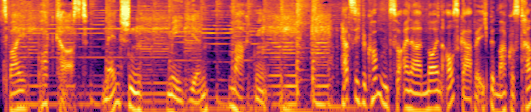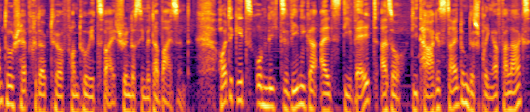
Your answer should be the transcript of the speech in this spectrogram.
2 Podcast. Menschen, Medien, Marken. Herzlich willkommen zu einer neuen Ausgabe. Ich bin Markus Tranto, Chefredakteur von Turi 2. Schön, dass Sie mit dabei sind. Heute geht es um nichts weniger als die Welt, also die Tageszeitung des Springer Verlags.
